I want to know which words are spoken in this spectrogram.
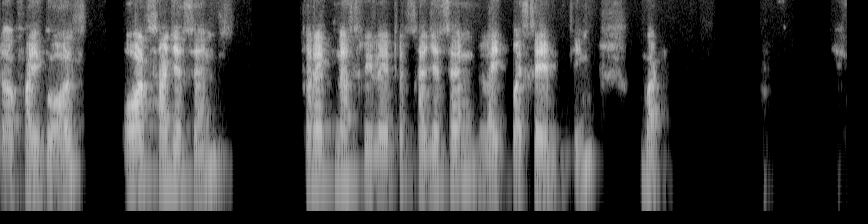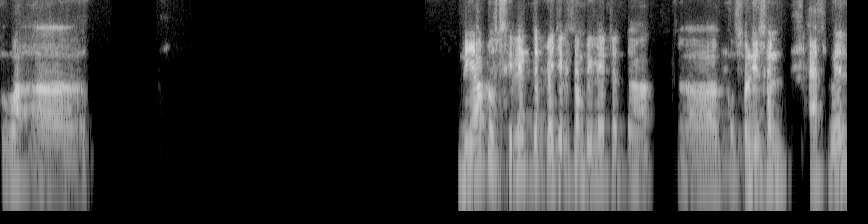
uh, five goals. All suggestions, correctness related suggestion, like the same thing. But uh, we have to select the plagiarism related uh, uh, solution as well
